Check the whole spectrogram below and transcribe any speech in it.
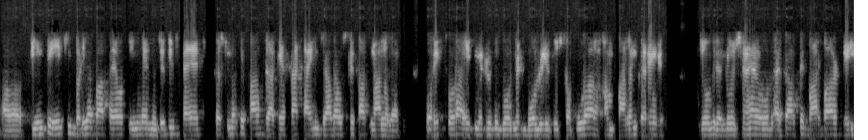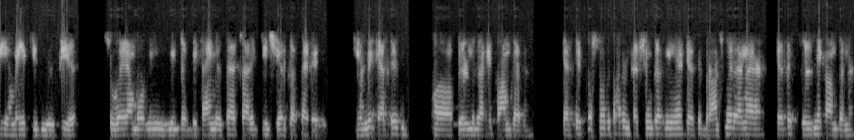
और टीम पे एक ही बढ़िया बात है और टीम ने मुझे भी बताया कि कस्टमर के पास जाके अपना टाइम ज़्यादा उसके साथ ना लगाए। और एक थोड़ा, एक मीटर की गवर्नमेंट बोल रही है तो उसका पूरा हम पालन करेंगे। जो भी रेगुलेशन है और एच से बार बार डेली हमें एक चीज़ मिलती है। सुबह या मॉर्निंग में जब भी टाइम मिलता है एच एक चीज़ शेयर करता है डेली हमें कैसे फ़ील्ड में जाके काम कर रहे हैं कैसे कस्टमर के साथ इंटरेक्शन करनी है कैसे ब्रांच में रहना है कैसे फ़ील्ड में काम करना है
